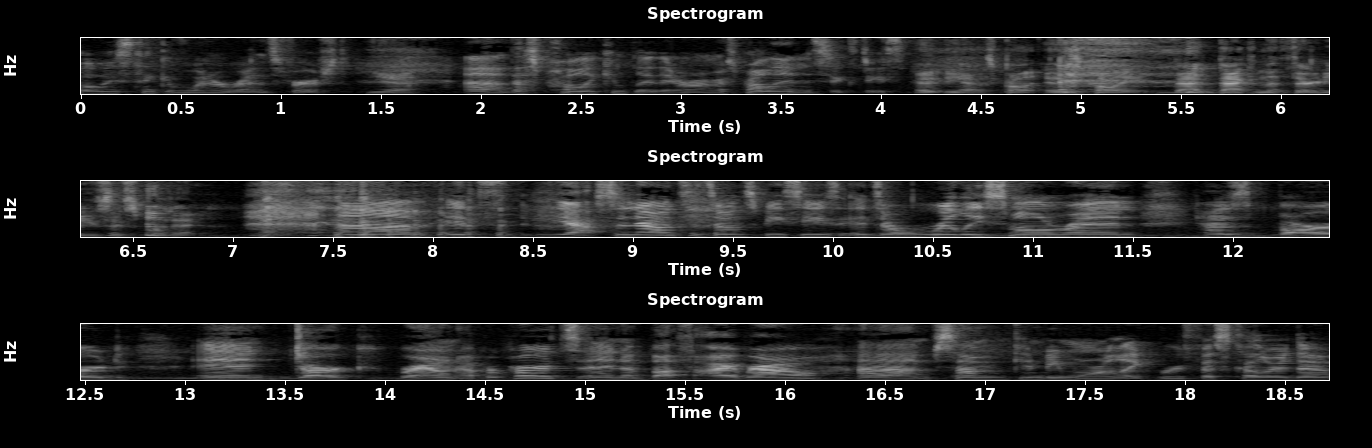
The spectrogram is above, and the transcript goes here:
always think of winter wrens first. Yeah, Uh, that's probably completely wrong. It's probably in the 60s. Uh, yeah. It's probably it was probably back back in the 30s they split it. um, it's yeah. So now it's its own species. It's a really small wren. Has barred and dark brown upper parts and a buff eyebrow. Um, some can be more like rufous colored though,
